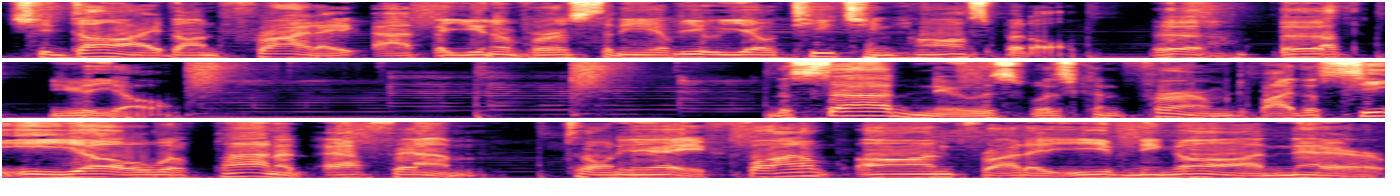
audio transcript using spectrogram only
She died on Friday at the University of Uyo Teaching Hospital, uh, uh, Uyo. The sad news was confirmed by the CEO of Planet FM, Tony Afam on Friday evening on air.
